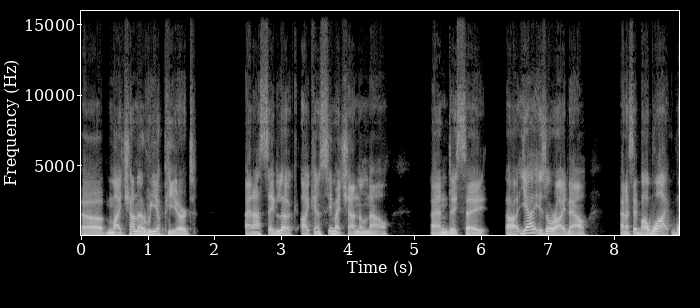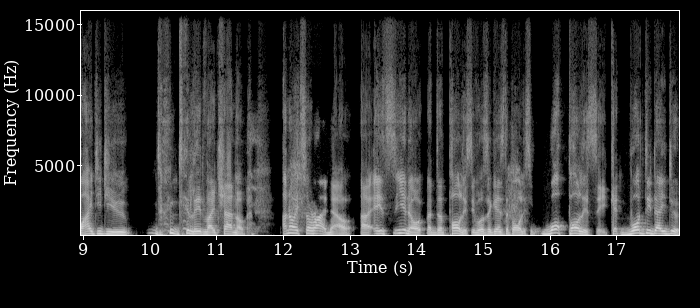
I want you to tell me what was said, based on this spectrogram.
uh, my channel reappeared, and I say, look, I can see my channel now, and they say, uh, yeah, it's all right now, and I said, but why? Why did you delete my channel? I know it's all right now. Uh, it's you know the policy. It was against the policy. What policy? What did I do?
